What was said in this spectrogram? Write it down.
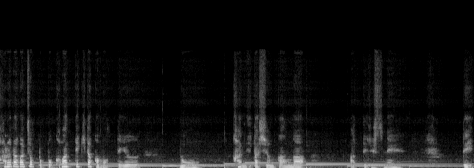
体がちょっとこう変わってきたかもっていうのを感じた瞬間があってですね。で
